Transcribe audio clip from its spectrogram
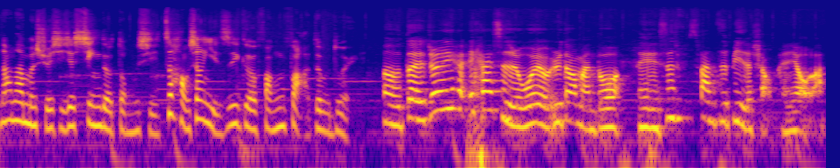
让他们学习一些新的东西。这好像也是一个方法，对不对？嗯、呃，对，就是一一开始我有遇到蛮多，也是泛自闭的小朋友啦。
